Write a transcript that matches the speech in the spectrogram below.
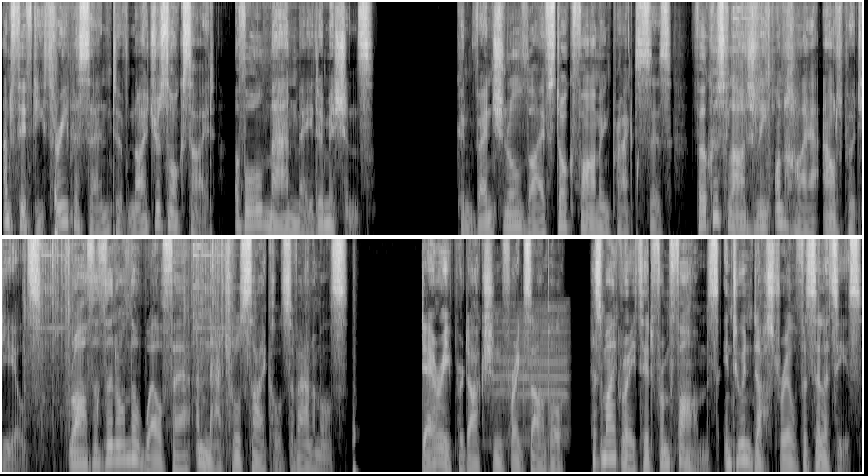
and 53% of nitrous oxide of all man-made emissions. Conventional livestock farming practices focus largely on higher output yields, rather than on the welfare and natural cycles of animals. Dairy production, for example, has migrated from farms into industrial facilities,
